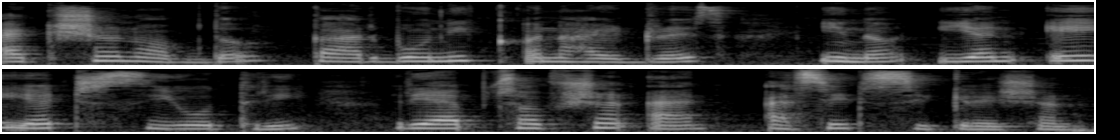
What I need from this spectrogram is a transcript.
action of the carbonic anhydrase in a NaHCO3 reabsorption and acid secretion.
